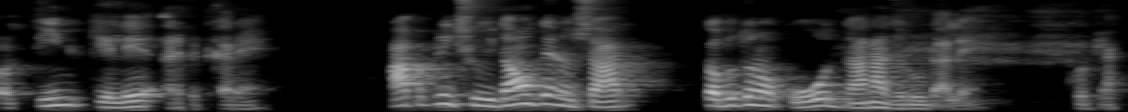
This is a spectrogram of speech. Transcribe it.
और तीन केले अर्पित करें। आप अपनी सुविधाओं के अनुसार कबूतरों को दाना ज़रूर डालें। Good luck.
